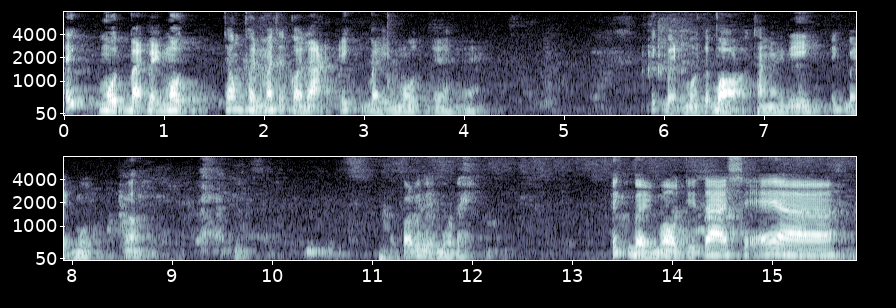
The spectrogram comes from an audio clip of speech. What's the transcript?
x1771 trong phần ma trận còn lại. X71 đây này. X71 ta bỏ thằng này đi. X71 đúng không? Có cái 71 này. X71 thì ta sẽ uh,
